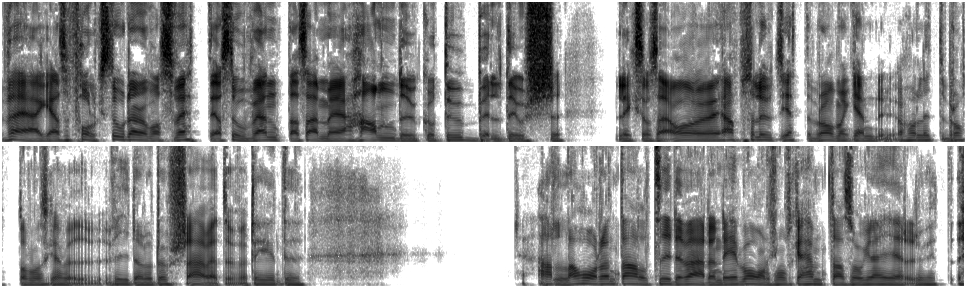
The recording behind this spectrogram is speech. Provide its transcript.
vägen. Alltså folk stod där och var svettiga. Jag stod och väntade så med handduk och dubbeldusch. Liksom så här, absolut jättebra, men kan ha lite bråttom och ska vidare och duscha här. Vet du, för det är inte... Alla har inte alltid i världen. Det är barn som ska hämtas och grejer. Du vet.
